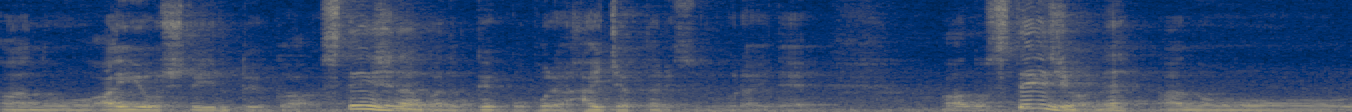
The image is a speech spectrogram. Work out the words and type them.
あの愛用しているというかステージなんかでも結構これ履いちゃったりするぐらいであのステージはね、あの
